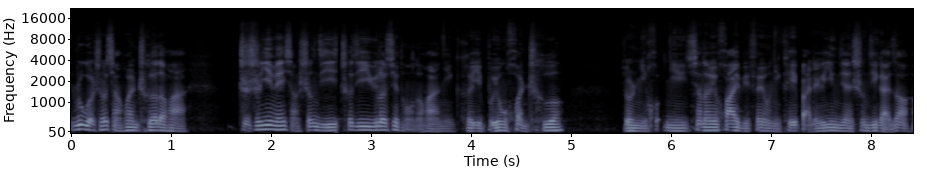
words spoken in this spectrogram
如果说想换车的话，只是因为想升级车机娱乐系统的话，你可以不用换车，就是你你相当于花一笔费用，你可以把这个硬件升级改造，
